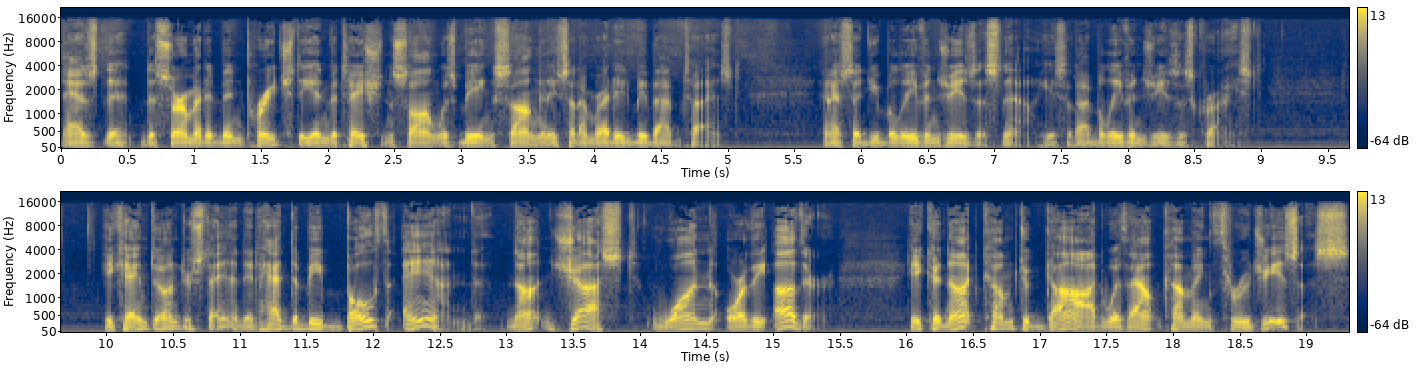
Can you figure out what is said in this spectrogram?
as the, the sermon had been preached, the invitation song was being sung, and he said, I'm ready to be baptized. And I said, You believe in Jesus now? He said, I believe in Jesus Christ. He came to understand it had to be both and, not just one or the other. He could not come to God without coming through Jesus.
